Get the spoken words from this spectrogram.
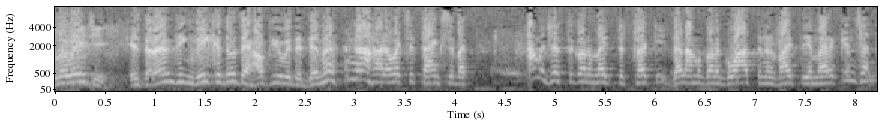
Luigi, is there anything we could do to help you with the dinner? No, Harry, what's the thanks, but I'm just going to make the turkey. Then I'm going to go out and invite the Americans, and,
